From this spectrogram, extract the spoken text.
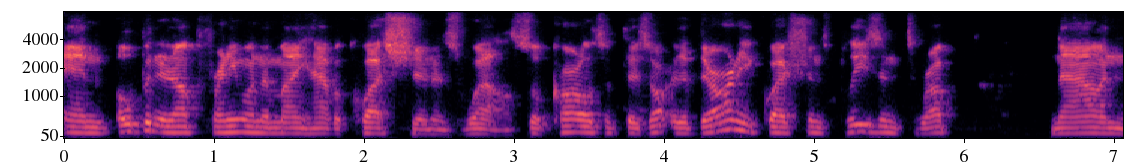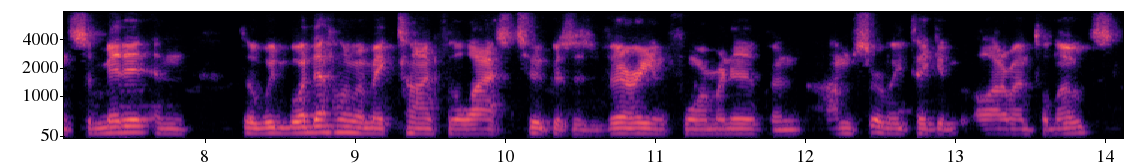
and open it up for anyone that might have a question as well. So Carlos, if there's if there are any questions, please interrupt now and submit it and so we definitely want to make time for the last two because it's very informative, and I'm certainly taking a lot of mental notes.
